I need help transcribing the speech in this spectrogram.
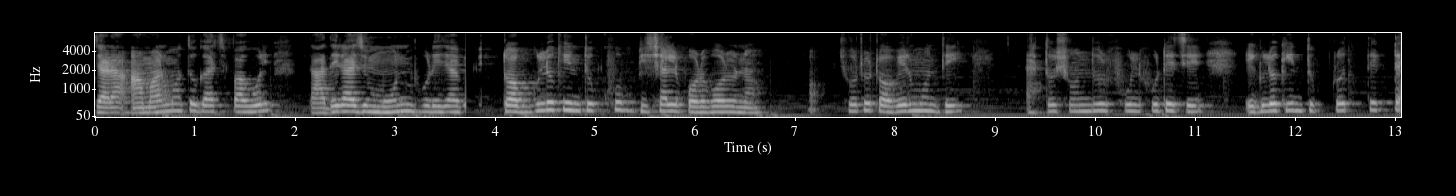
যারা আমার মতো গাছ পাগল, তাদের আজ মন ভরে যাবে। টবগুলো কিন্তু খুব বিশাল, বড় বড় না। ছোট টবের মধ্যেই এত সুন্দর ফুল ফুটেছে। এগুলো কিন্তু প্রত্যেকটা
